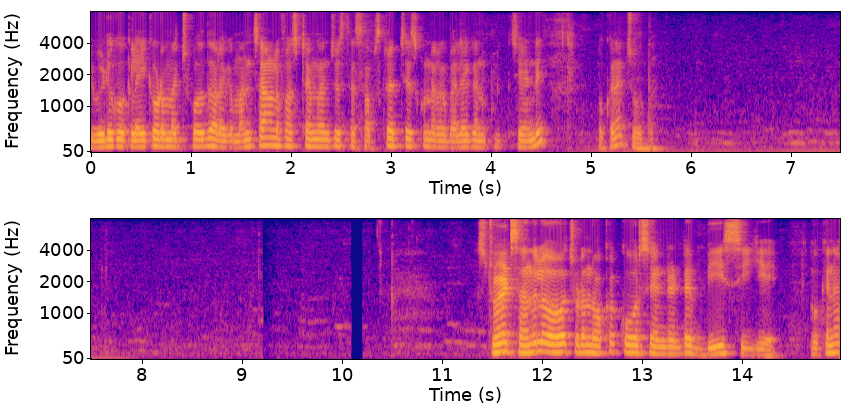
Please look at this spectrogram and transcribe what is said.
ఈ వీడియోకి ఒక లైక్ ఇవ్వడం మర్చిపోవద్దు. అలాగే మన ఛానల్ ఫస్ట్ టైం కానీ చూస్తే సబ్స్క్రైబ్ చేసుకుని అలాగే బెల్ ఐకాన్ క్లిక్ చేయండి. ఓకేనా? చూద్దాం. స్టూడెంట్స్ అందులో చూడండి ఒక కోర్స్ ఏంటంటే బీసీఏ ఓకేనా?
